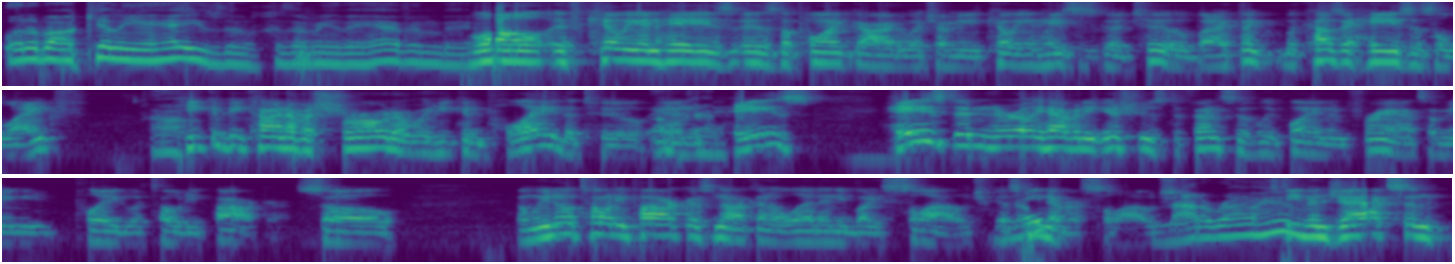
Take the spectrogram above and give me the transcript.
what about Killian Hayes though? Because I mean they have him there. Well, if Killian Hayes is the point guard, which I mean, Killian Hayes is good too, but I think because of Hayes' length, Oh, he could be kind of a Schroeder where he can play the two. And Okay. Hayes Hayes didn't really have any issues defensively playing in France. I mean, he played with Tony Parker, so and we know Tony Parker's not going to let anybody slouch because he never slouched. not around him. Stephen Jackson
